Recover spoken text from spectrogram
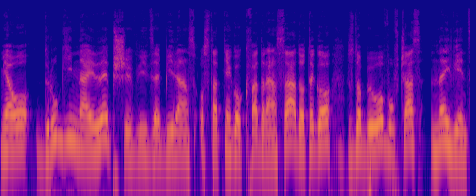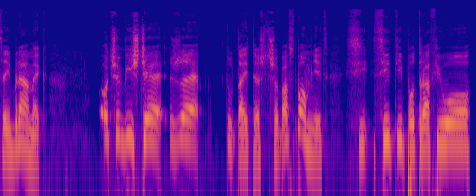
miało drugi najlepszy w lidze bilans ostatniego kwadransa, a do tego zdobyło wówczas najwięcej bramek. Oczywiście, że tutaj też trzeba wspomnieć, City potrafiło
